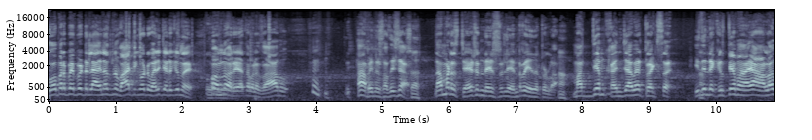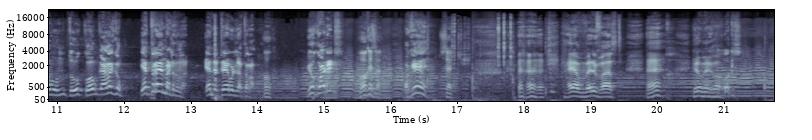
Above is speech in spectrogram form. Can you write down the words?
കോപ്പർ പൈപ്പ് ഇട്ടില്ല അതിനകത്ത് നിന്ന് വാറ്റ് ഇങ്ങോട്ട് വലിച്ചെടുക്കുന്നത്. ഒന്നും അറിയാത്ത പോലെ സാബു. ആ പിന്നെ സതീശ. നമ്മുടെ സ്റ്റേഷൻ രജിസ്റ്ററിൽ എന്റർ ചെയ്തിട്ടുള്ള മദ്യം കഞ്ചാവ് ട്രക്സ് ഇതിന്റെ കൃത്യമായ അളവും തൂക്കവും കണക്കും. എത്രയും പെട്ടെന്ന് എന്റെ ടേബിളിൽ എത്തണം. You got it okay sir. Okay I am very fast you may go okay sir.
